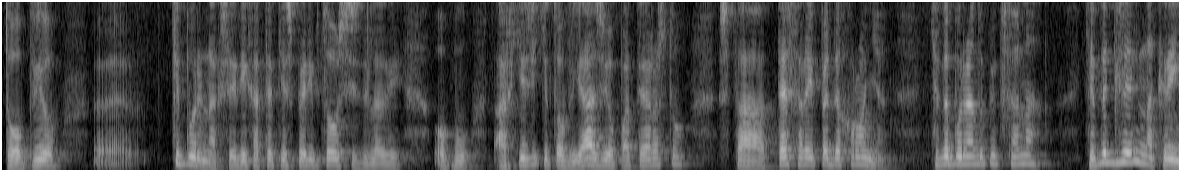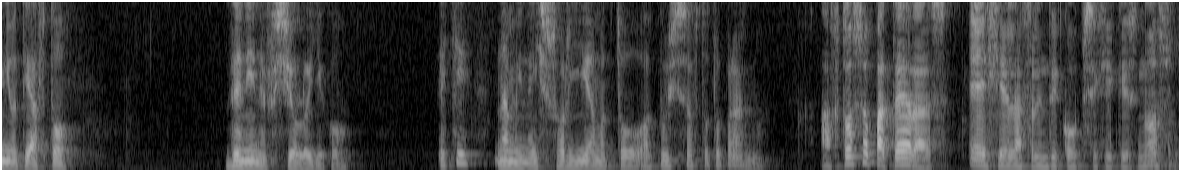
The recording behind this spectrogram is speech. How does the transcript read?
το οποίο ε, τι μπορεί να ξέρει, είχα τέτοιες περιπτώσεις δηλαδή, όπου αρχίζει και το βιάζει ο πατέρας του στα τέσσερα ή πέντε χρόνια και δεν μπορεί να το πει πουθενά. Και δεν ξέρει να κρίνει ότι αυτό δεν είναι φυσιολογικό. Εκεί να μην έχεις οργή άμα το ακούσεις αυτό το πράγμα. Αυτός ο πατέρας έχει ελαφρυντικό ψυχικής νόσου.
